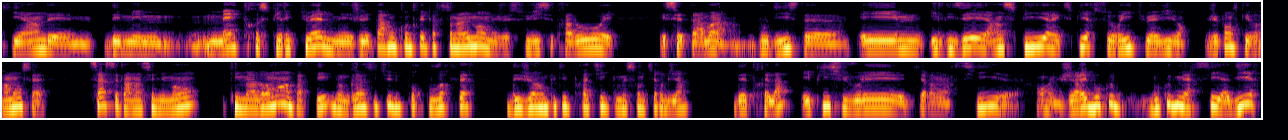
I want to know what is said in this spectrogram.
qui est un des, des mes maîtres spirituels, mais je l'ai pas rencontré personnellement, mais j'ai suivi ses travaux et, et c'est un voilà bouddhiste euh, et il disait inspire, expire, souris, tu es vivant. Je pense que vraiment ça, ça c'est un enseignement qui m'a vraiment impacté. Donc gratitude pour pouvoir faire déjà en petite pratique, me sentir bien d'être là. Et puis, si je voulais dire merci, euh, j'aurais beaucoup, beaucoup de merci à dire.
